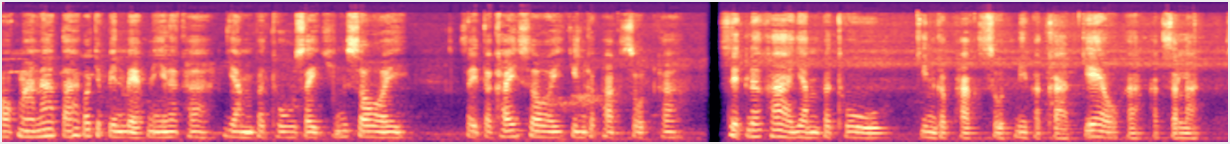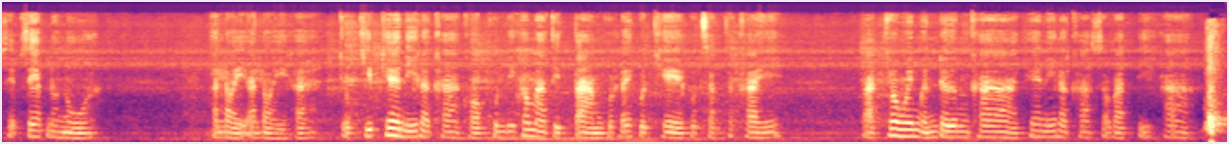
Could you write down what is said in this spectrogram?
ออกมาหน้าตาก็จะเป็นแบบนี้นะคะยำปลาทูใส่ขิงซอย ใส่ตะไคร้ซอยกินกับผักสดค่ะ เสร็จแล้วค่ะยำปลาทูกินกับผักสดมีผักกาดแก้วค่ะ ผักสลัดแซ่บๆนัวๆอร่อยอร่อยค่ะ จบคลิปแค่นี้ละค่ะ ขอบคุณที่เข้ามาติดตามกดไลค์กดแชร์กดซับสไครต์ฝากช่องไว้เหมือนเดิมค่ะ แค่นี้ละค่ะ สวัสดีค่ะ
